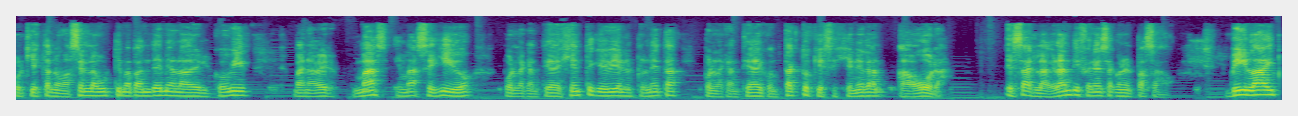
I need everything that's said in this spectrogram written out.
porque esta no va a ser la última pandemia, la del COVID, van a haber más y más seguido por la cantidad de gente que vive en el planeta, por la cantidad de contactos que se generan ahora. Esa es la gran diferencia con el pasado. Be Light,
